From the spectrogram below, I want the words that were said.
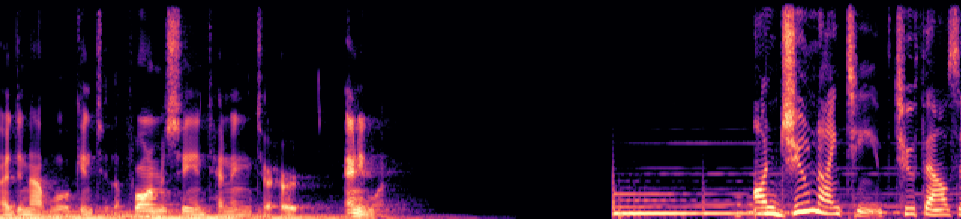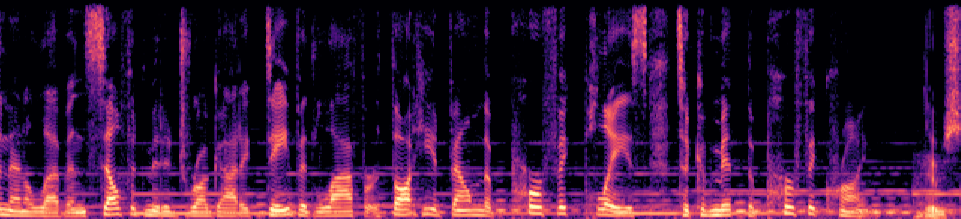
I did not walk into the pharmacy intending to hurt anyone. On June 19, 2011, self admitted drug addict David Laffer thought he had found the perfect place to commit the perfect crime. It was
